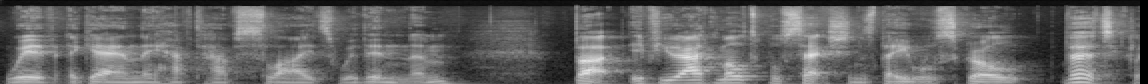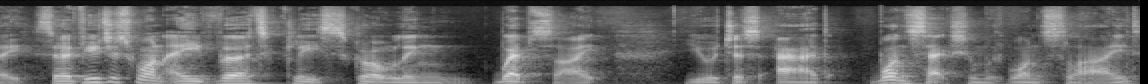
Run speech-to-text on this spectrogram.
with, again, they have to have slides within them. But if you add multiple sections, they will scroll vertically. So if you just want a vertically scrolling website, you would just add one section with one slide,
